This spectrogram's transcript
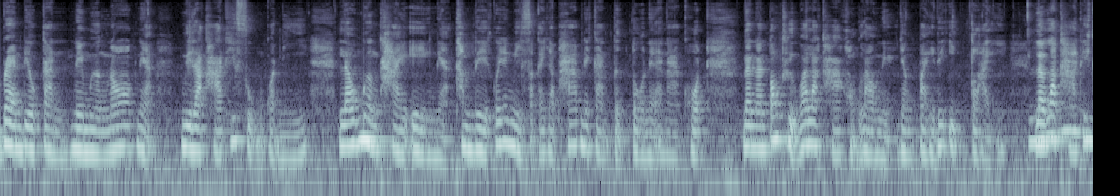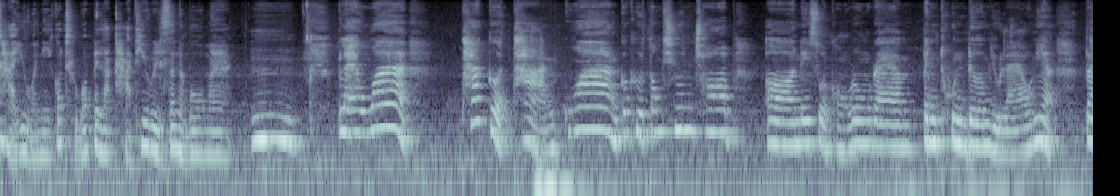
แบรนด์เดียวกันในเมืองนอกเนี่ยมีราคาที่สูงกว่านี้ แล้วเมืองไทยเองเนี่ยทำเลก็ยังมีศักยภาพในการเติบโตในอนาคต ดังนั้นต้องถือว่าราคาของเราเนี่ยยังไปได้อีกไกล แล้วราคาที่ขายอยู่วันนี้ก็ถือว่าเป็นราคาที่ reasonable มากอืมแปลว่าถ้าเกิดฐานกว้างก็คือต้องชื่นชอบเออในส่วนของโรงแรมเป็นทุนเดิมอยู่แล้วเนี่ยแปล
